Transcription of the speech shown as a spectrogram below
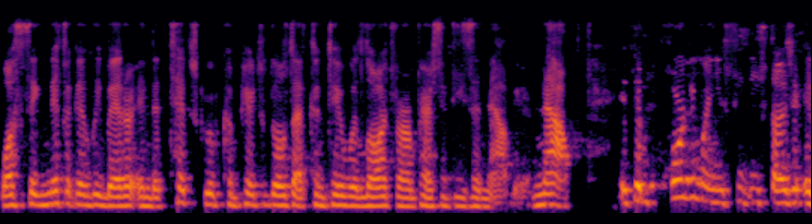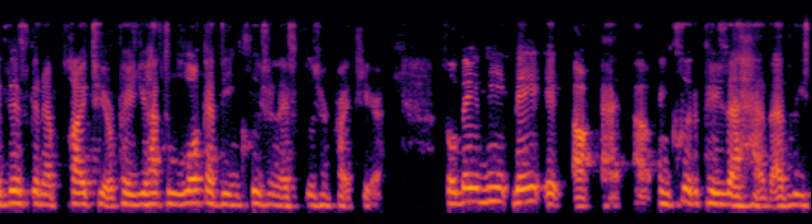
was significantly better in the TIPS group compared to those that continued with large varicose parasites and. Now, it's important when you see these studies, if this is going to apply to your patient, you have to look at the inclusion and exclusion criteria. So they need they uh, uh, include a patient that has at least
